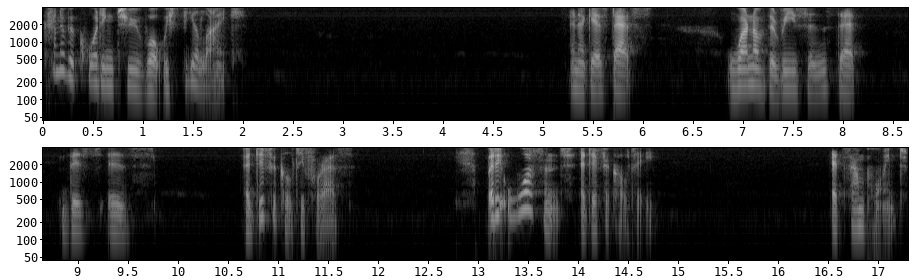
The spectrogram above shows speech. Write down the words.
kind of according to what we feel like. And I guess that's one of the reasons that this is a difficulty for us. But it wasn't a difficulty. At some point,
